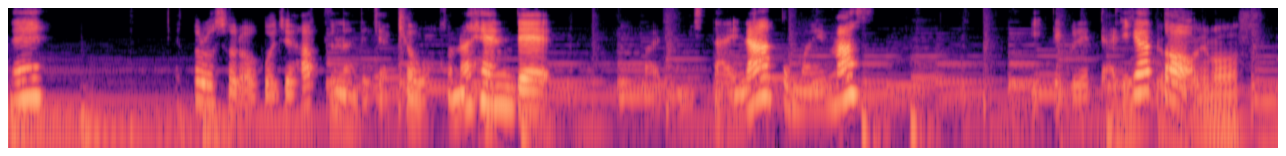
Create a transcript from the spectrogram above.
ね。そろそろ58分なんで、じゃあ今日はこの辺で終わりにしたいなと思います。聞いてくれてありがありがとうごとざいます。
